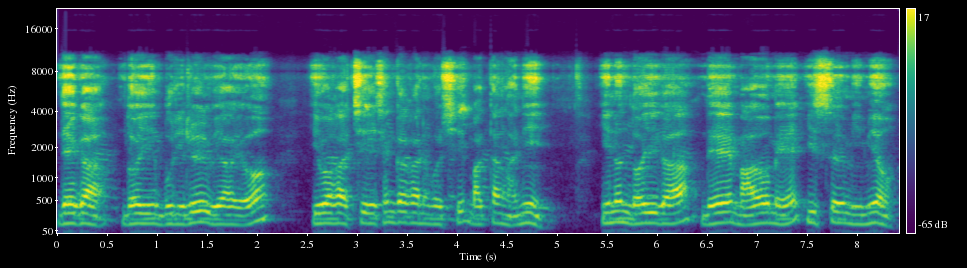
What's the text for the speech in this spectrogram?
내가 너희 무리를 위하여 이와 같이 생각하는 것이 마땅하니 이는 너희가 내 마음에 있음이며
